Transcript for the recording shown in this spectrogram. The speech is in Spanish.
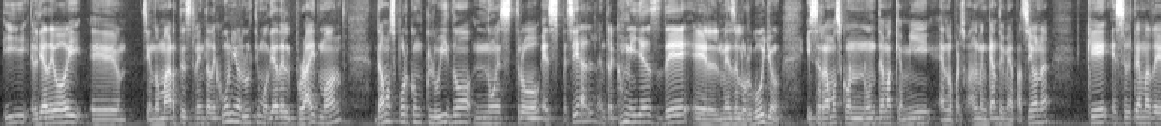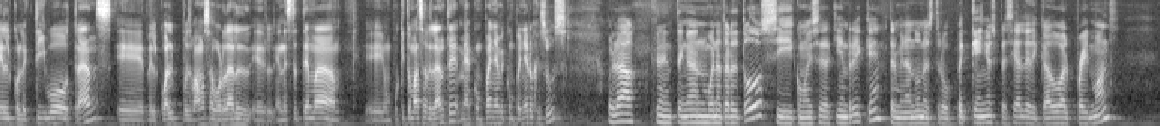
Y el día de hoy, eh, siendo martes 30 de junio, el último día del Pride Month, damos por concluido nuestro especial, entre comillas, del mes del orgullo. Y cerramos con un tema que a mí, en lo personal, me encanta y me apasiona, que es el tema del colectivo trans, eh, del cual pues vamos a abordar en este tema eh, un poquito más adelante. Me acompaña mi compañero Jesús. Hola, que tengan buena tarde todos y como dice aquí Enrique, terminando nuestro pequeño especial dedicado al Pride Month.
